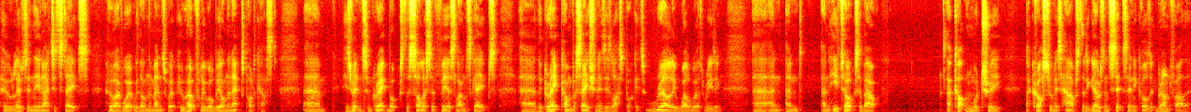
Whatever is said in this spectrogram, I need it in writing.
who lives in the United States, who I've worked with on the men's work, who hopefully will be on the next podcast. Um, he's written some great books. The Solace of Fierce Landscapes, uh, The Great Conversation is his last book. It's really well worth reading, uh, and and and he talks about a cottonwood tree across from his house that he goes and sits in. He calls it grandfather,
